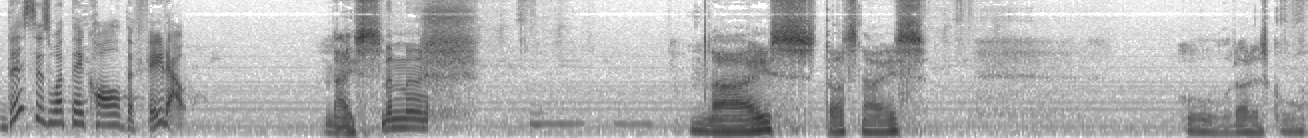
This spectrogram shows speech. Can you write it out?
this is what they call the fade out. Nice. The moon. Nice. That's nice. Ooh, that is cool.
